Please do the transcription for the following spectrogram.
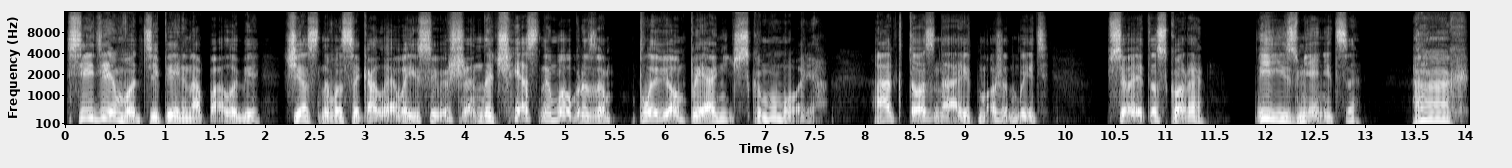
сидим вот теперь на палубе честного Соколева и совершенно честным образом плывем по Ионическому морю. А кто знает, может быть, все это скоро и изменится». «Ах,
